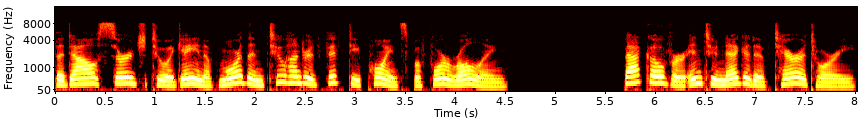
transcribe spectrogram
the Dow surged to a gain of more than 250 points before rolling back over into negative territory.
